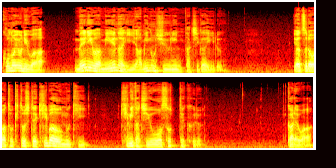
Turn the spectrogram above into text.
この世には目には見えない闇の住人たちがいる。奴らは時として牙を向き、君たちを襲ってくる。彼は、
